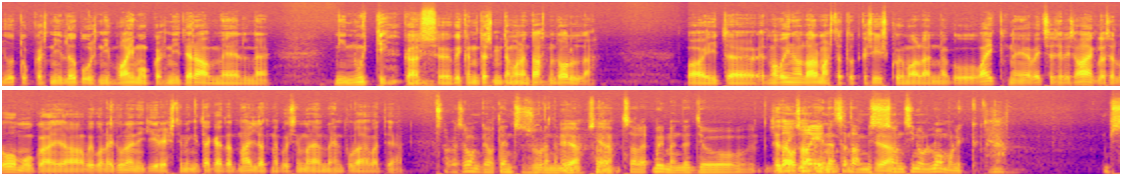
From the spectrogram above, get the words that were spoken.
jutukas, nii lõbus, nii vaimukas, nii teravmeelne, nii nutikas, kõik on need asjad, mida ma olen tahtnud olla vaid äh, et ma võin olla armastatud ka siis, kui ma olen nagu vaikne ja veitsa sellise aeglase loomuga ja võib-olla ei tule nii kiiresti mingid ägedad naljad, nagu siin mõnel mehel tulevad ja aga see ongi autentsuse suurendamine, sa oled, sa oled, võimendad ju, laiendad seda, mis ja. on sinul loomulik. mis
